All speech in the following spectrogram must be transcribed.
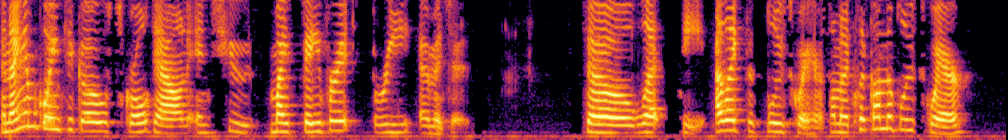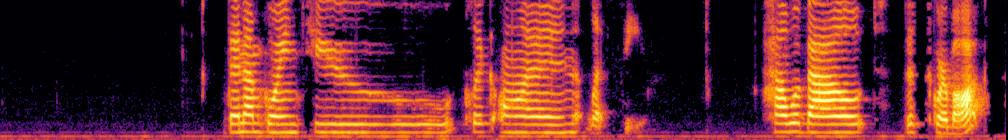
And I am going to go scroll down and choose my favorite three images. So let's see. I like this blue square here, so I'm going to click on the blue square. Then I'm going to click on, let's see, how about the square box?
